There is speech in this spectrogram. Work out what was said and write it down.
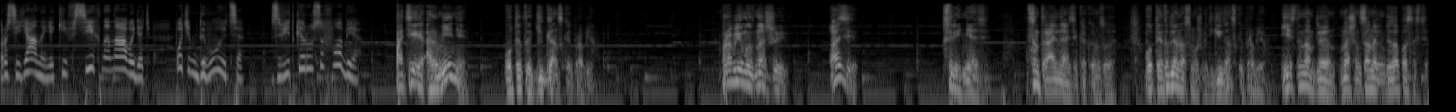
Росіяни, які всіх ненавидять, потім дивуються, звідки русофобія? Потеря Армении – вот это гигантская проблема. Проблемы в нашей Азии, Средней Азии, Центральной Азии, как ее называют, вот это для нас может быть гигантской проблемой. Если нам для нашей национальной безопасности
